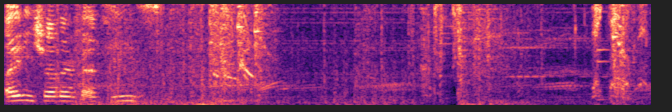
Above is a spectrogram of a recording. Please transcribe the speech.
Fight each other, BET-C's. Take care of this.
